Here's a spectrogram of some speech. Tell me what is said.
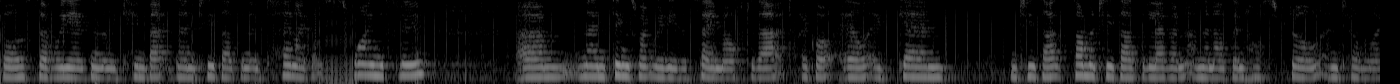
for several years, and then we came back. Then 2010, I got swine flu. Um, and then things weren't really the same after that. I got ill again in 2000, summer 2011, and then I was in hospital until my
